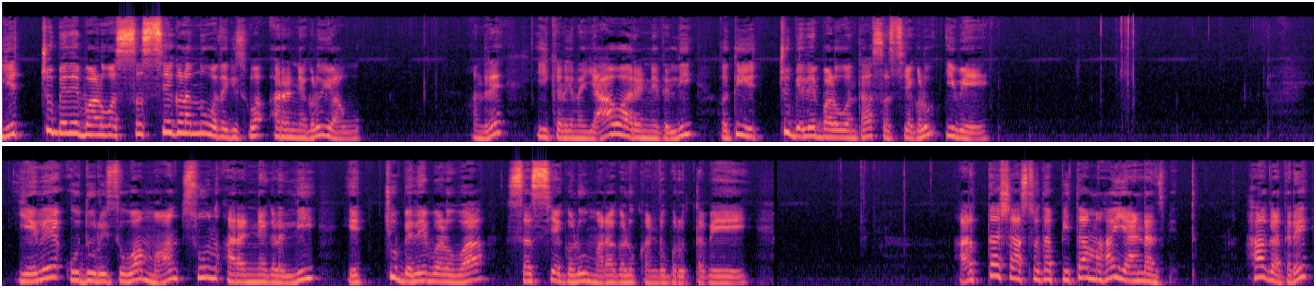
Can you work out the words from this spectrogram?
ಹೆಚ್ಚು ಬೆಲೆ ಬಾಳುವ ಸಸ್ಯಗಳನ್ನು ಒದಗಿಸುವ ಅರಣ್ಯಗಳು ಯಾವುವು? ಅಂದರೆ, ಈ ಕೆಳಗಿನ ಯಾವ ಅರಣ್ಯದಲ್ಲಿ ಅತಿ ಹೆಚ್ಚು ಬೆಲೆ ಬಾಳುವಂತಹ ಸಸ್ಯಗಳು ಇವೆ? ಎಲೆ ಉದುರಿಸುವ ಮಾನ್ಸೂನ್ ಅರಣ್ಯಗಳಲ್ಲಿ ಹೆಚ್ಚು ಬೆಲೆ ಬಾಳುವ ಸಸ್ಯಗಳು, ಮರಗಳು ಕಂಡುಬರುತ್ತವೆ. ಅರ್ಥಶಾಸ್ತ್ರದ ಪಿತಾಮಹ ಯಾಂಡನ್ ಸ್ಮಿತ್. ಹಾಗಾದರೆ,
